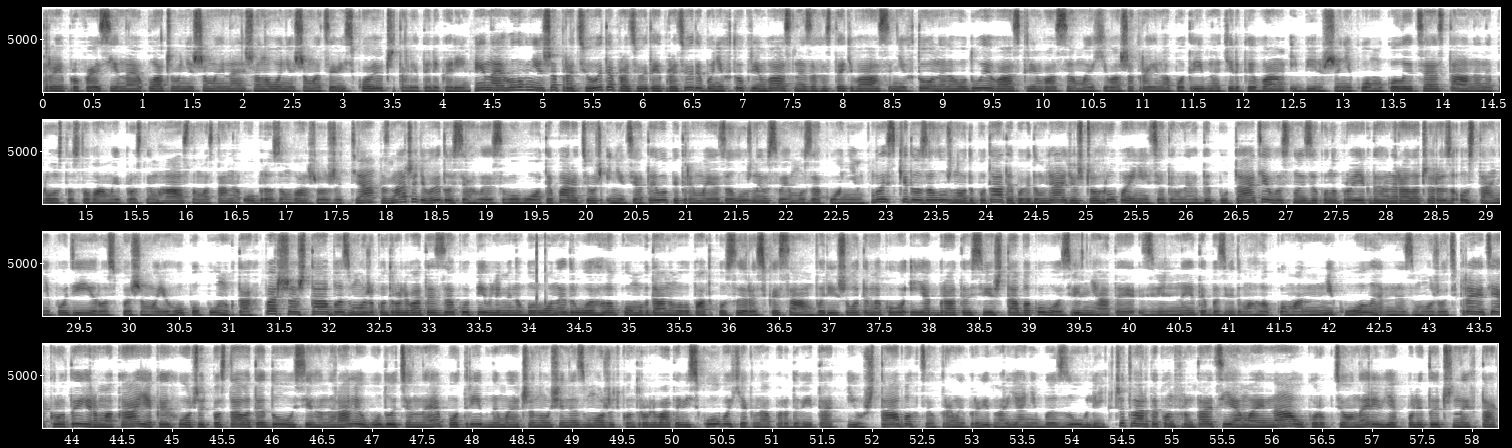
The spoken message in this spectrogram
три професії найоплачуванішими і найшанованішими це військові, вчителі та лікарі. І найголовніше працюйте, працюйте і працюйте, бо ніхто крім вас не захистить вас, ніхто не нагодує вас, крім вас самих. І ваша країна потрібна тільки вам і більше нікому. Коли це стане не просто словами і простим гаслом, а стане образом вашого життя, значить ви досягли свого. Тепер цю ж ініціативу підтримує залужний у своєму законі. Близькі до залужного депутати повідомляють, що група ініціативних депутатів веснує законопроєкт генерала через останні події. Розпишемо його по пунктах. Перше штаб зможе контролювати закупівлі Міноборони. Друге главком в даному випадку Сирський сам вирішуватиме кого і як брати в свій штаб, а кого звільняти. Звільнити без відома главкома ніколи не зможуть. Третє кроти Єрмака, яких хочуть поставити до усіх генералів, будуть непотрібними. Чинуші не зможуть контролювати військових як на передовій, так і в штабах. Це окремий привіт Мар'яні Безуглій. Четверта конфронтація майна у корупціонерів, як політичних, так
